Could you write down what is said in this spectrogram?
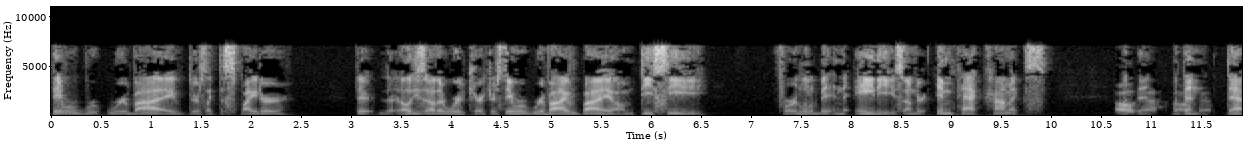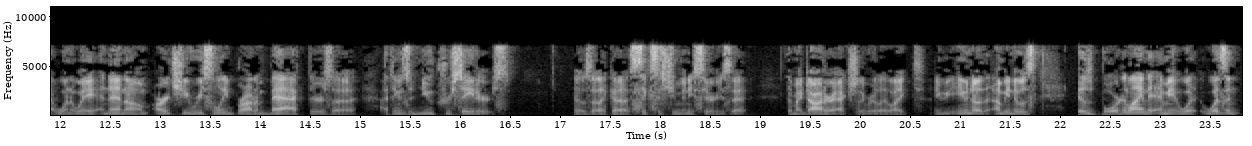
they were re- revived. There's like the Spider, there all these other weird characters. They were revived by um, DC for a little bit in the 80s under Impact Comics. But Okay. then, but okay. then that went away, and then um, Archie recently brought him back. There's a, I think it was a New Crusaders. It was like a six issue miniseries that that my daughter actually really liked. Even though I mean it was it was borderline. I mean it wa- wasn't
